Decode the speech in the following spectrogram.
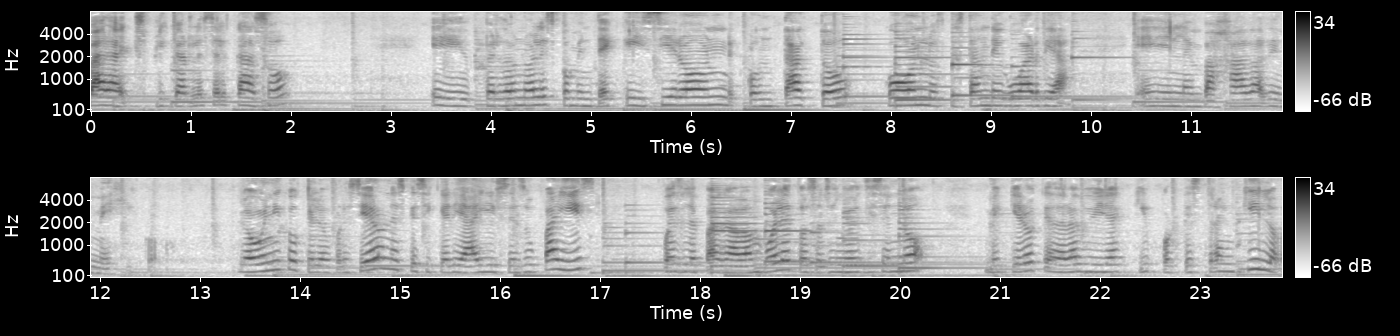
para explicarles el caso eh, perdón, no les comenté que hicieron contacto con los que están de guardia en la Embajada de México. Lo único que le ofrecieron es que si quería irse a su país, pues le pagaban boletos. El señor dice, no, me quiero quedar a vivir aquí porque es tranquilo.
